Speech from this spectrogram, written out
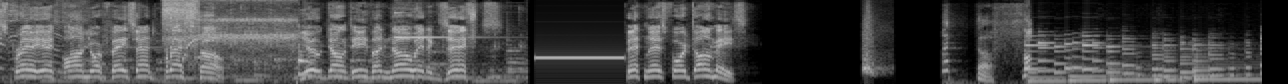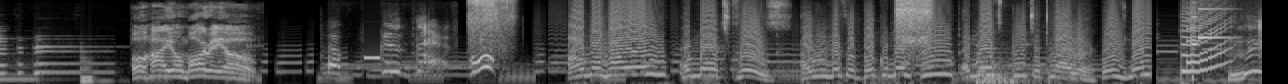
Spray it on your face and presto. You don't even know it exists. Fitness for dummies. What the fuck? Ohio Mario. What the is I'm Ohio, and that's Frizz. I remember Pokemon 2, and that's Pizza Tower. There's no... Hmm?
